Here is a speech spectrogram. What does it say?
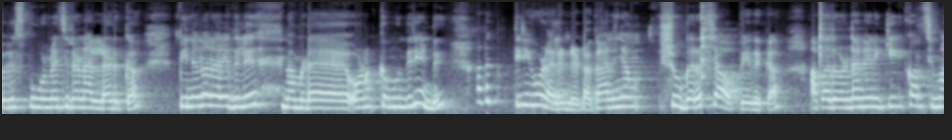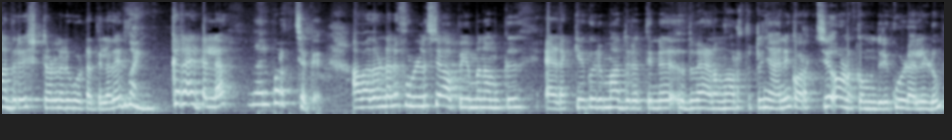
ഒരു സ്പൂൺ വെച്ചിട്ടാണ് എല്ലാം എടുക്കുക. പിന്നെ എന്ന് പറഞ്ഞാൽ ഇതിൽ നമ്മുടെ ഉണക്കമുന്തിരി ഉണ്ട് അത് ഇത്തിരി കൂടുതലുണ്ട് കേട്ടോ കാരണം ഞാൻ ഷുഗർ സ്റ്റോപ്പ് ചെയ്തേക്കാം. അപ്പോൾ അതുകൊണ്ട് തന്നെ എനിക്ക് കുറച്ച് മധുരം ഇഷ്ടമുള്ളൊരു കൂട്ടത്തിൽ അതായത് ഭയങ്കരമായിട്ടല്ല എന്നാലും കുറച്ചൊക്കെ. അപ്പോൾ അതുകൊണ്ട് തന്നെ ഫുള്ള് സ്റ്റോപ്പ് ചെയ്യുമ്പോൾ നമുക്ക് ഇടയ്ക്കൊക്കെ ഒരു മധുരത്തിന്റെ ഇത് വേണമെന്ന് ഓർത്തിട്ട് ഞാൻ കുറച്ച് ഉണക്കമുന്തിരി കൂടുതലിടും.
